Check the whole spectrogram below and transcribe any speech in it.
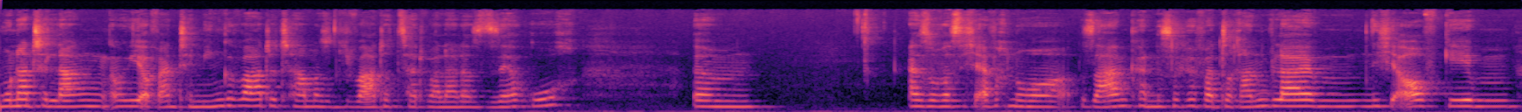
monatelang irgendwie auf einen Termin gewartet haben. Also die Wartezeit war leider sehr hoch. Ähm, also was ich einfach nur sagen kann, ist auf jeden Fall dranbleiben, nicht aufgeben,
